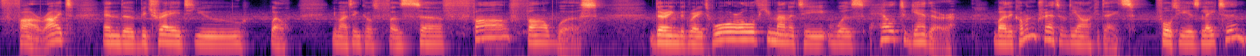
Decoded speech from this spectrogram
far right, and the Betrayed you, well, you might think of as uh, far, far worse. During the Great War, all of humanity was held together by the common thread of the architects. Forty years later,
